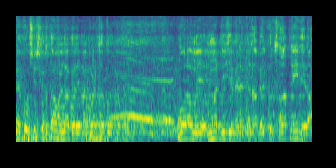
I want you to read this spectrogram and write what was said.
दे कोशिश करता हूँ, अल्लाह करे मैं पढ़ सकूँ। मौला मुझे हिम्मत दीजिए, मेरा गला बिल्कुल साथ नहीं दे रहा।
